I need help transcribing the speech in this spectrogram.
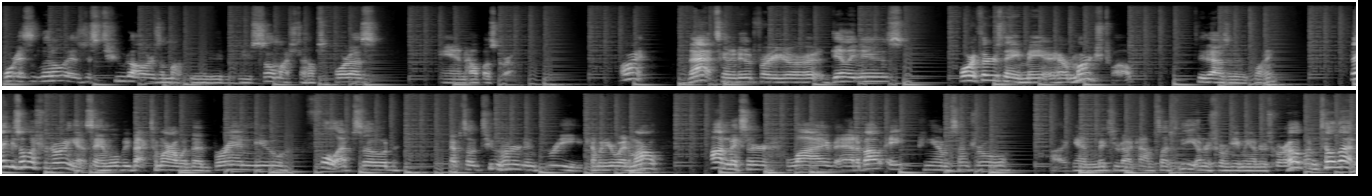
For as little as just $2 a month, you can do so much to help support us and help us grow. All right, that's going to do it for your daily news for Thursday, May, or March 12th, 2020. Thank you so much for joining us, and we'll be back tomorrow with a brand new full episode, episode 203, coming your way tomorrow on Mixer, live at about 8 p.m. Central. Uh, again, mixer.com slash the underscore gaming underscore hub. Until then,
